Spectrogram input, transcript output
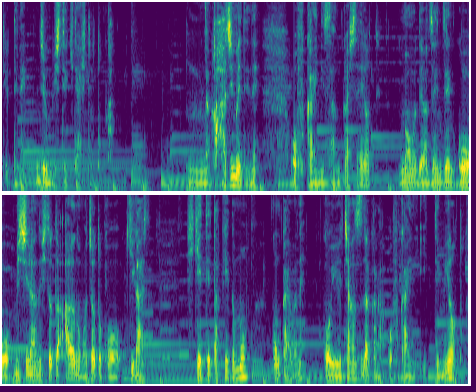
言ってね、準備してきた人とか、うん、なんか初めてね、オフ会に参加したよって。今までは全然こう見知らぬ人と会うのもちょっとこう気が引けてたけども、今回はね、こういうチャンスだからオフ会に行ってみようとか、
